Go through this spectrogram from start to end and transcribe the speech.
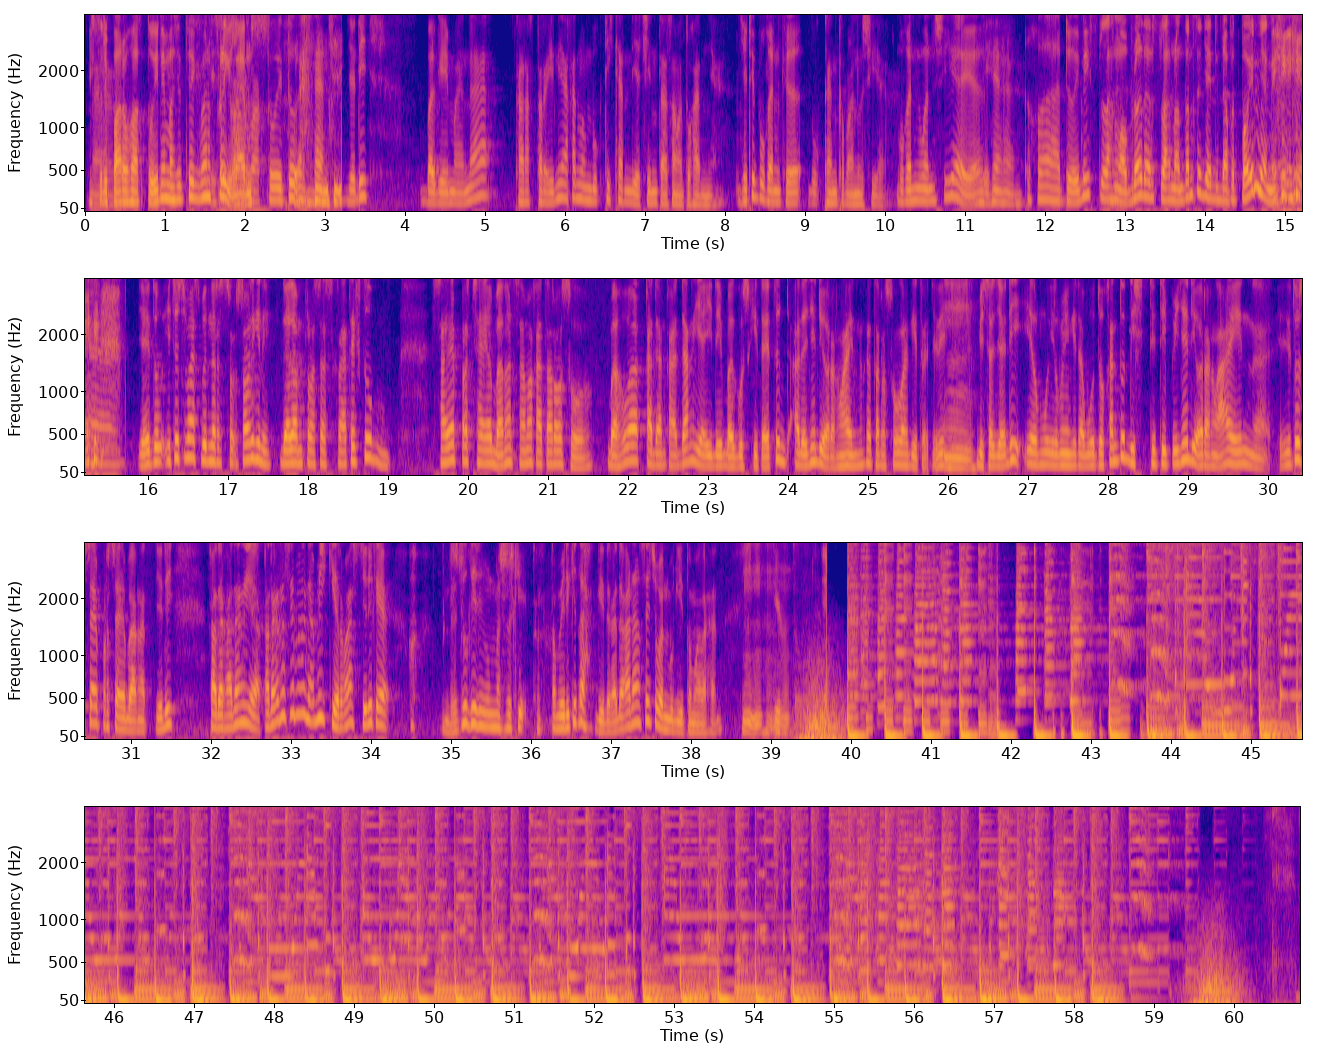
Istri paruh waktu ini maksudnya gimana? Istri paruh Freelance. Waktu itu jadi bagaimana karakter ini akan membuktikan dia cinta sama Tuhannya, Jadi bukan ke bukan ke manusia. bukan ke manusia ya. Iya. Waduh, ini setelah ngobrol dan setelah nonton saya jadi dapat poinnya nih. ya itu itu cuma bener so- soalnya gini dalam proses kreatif tuh saya percaya banget sama kata Rasul bahwa kadang-kadang ya ide bagus kita itu adanya di orang lain kan kata Rasulullah gitu. Jadi bisa jadi ilmu-ilmu yang kita butuhkan tuh dititipinya di orang lain. Nah, itu saya percaya banget. Jadi kadang-kadang ya kadang-kadang saya malah nggak mikir mas. Jadi kayak oh, bener juga nih mas Rizky. Tambah dikit lah gitu. Kadang-kadang saya cuma begitu malahan. Gitu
